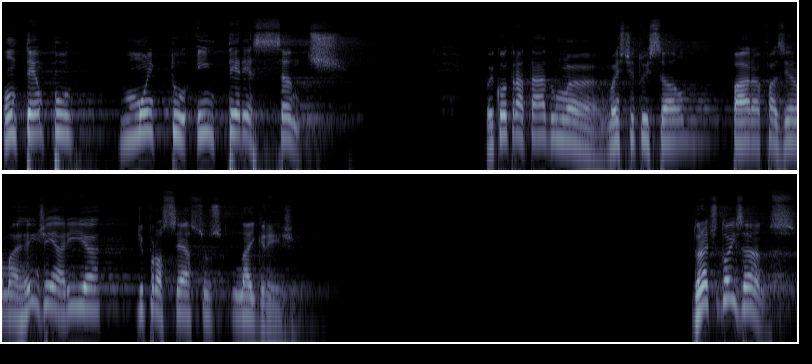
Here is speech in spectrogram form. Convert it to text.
um tempo muito interessante. Foi contratada uma, uma instituição para fazer uma reengenharia de processos na igreja. Durante dois anos,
